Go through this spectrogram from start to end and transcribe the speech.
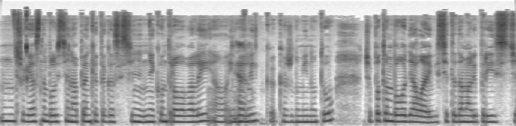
Mm, však jasne, boli ste na penke, tak asi ste nekontrolovali e-maily ano. každú minútu. Čo potom bolo ďalej? Vy ste teda mali prísť,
